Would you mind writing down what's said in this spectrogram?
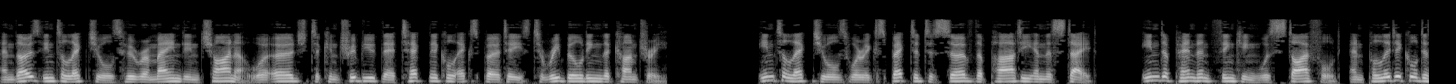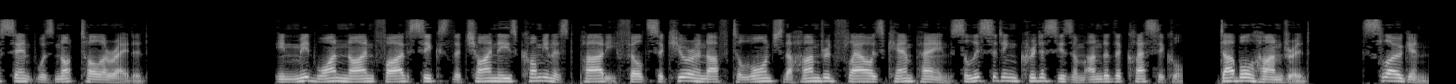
and those intellectuals who remained in China were urged to contribute their technical expertise to rebuilding the country. Intellectuals were expected to serve the party and the state. Independent thinking was stifled, and political dissent was not tolerated. In mid-1956 the Chinese Communist Party felt secure enough to launch the Hundred Flowers campaign soliciting criticism under the classical, Double Hundred slogan,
